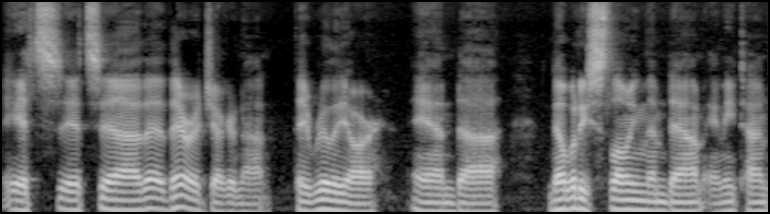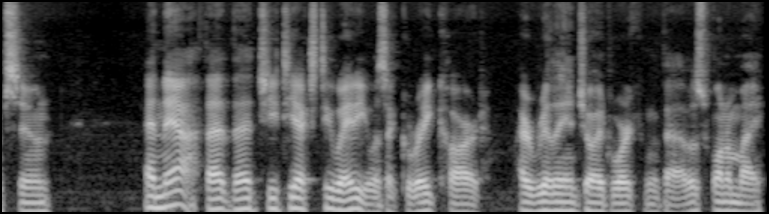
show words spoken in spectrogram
it's it's uh, they're, they're a juggernaut. They really are, and uh, nobody's slowing them down anytime soon. And yeah, that that GTX 280 was a great card. I really enjoyed working with that. It was one of my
